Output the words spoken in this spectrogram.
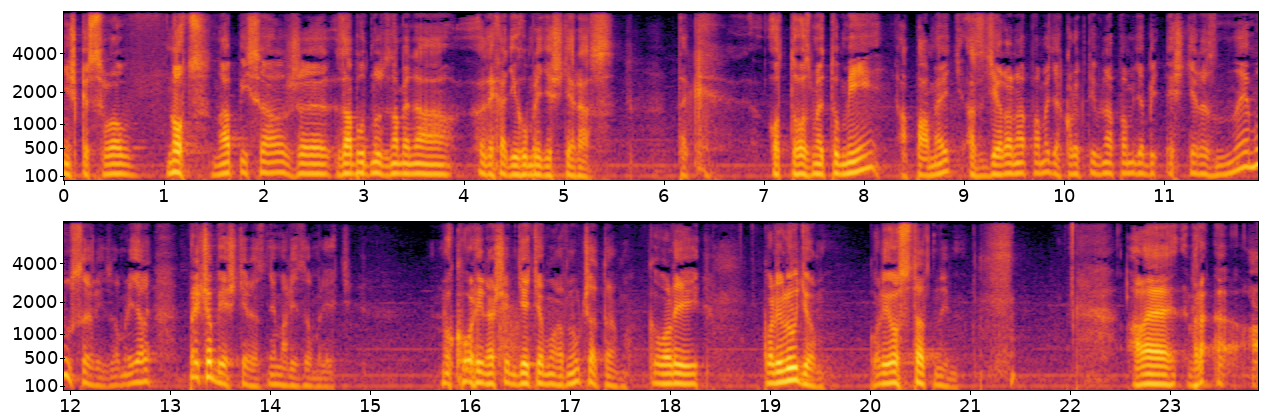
knižke Slov Noc napísal, že zabudnúť znamená nechať ich umrieť ešte raz. Tak od toho sme tu my a pamäť a zdieľaná pamäť a kolektívna pamäť, aby ešte raz nemuseli zomrieť. Ale prečo by ešte raz nemali zomrieť? No kvôli našim deťom a vnúčatám, kvôli, kvôli ľuďom, kvôli ostatným. Ale vra- a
